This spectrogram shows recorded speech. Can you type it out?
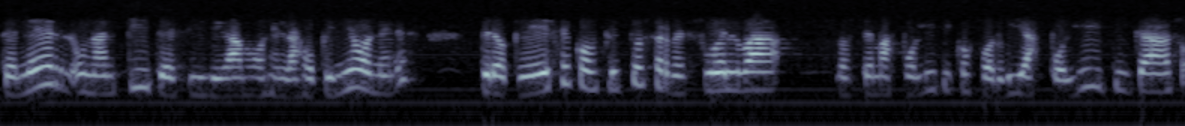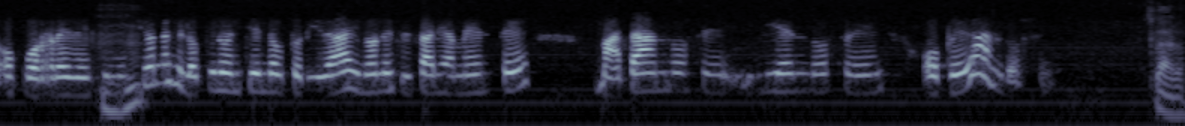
tener una antítesis, digamos, en las opiniones, pero que ese conflicto se resuelva los temas políticos por vías políticas o por redefiniciones de lo que uno entiende autoridad y no necesariamente matándose, hiriéndose o pegándose. Claro.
